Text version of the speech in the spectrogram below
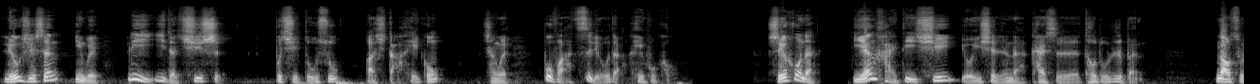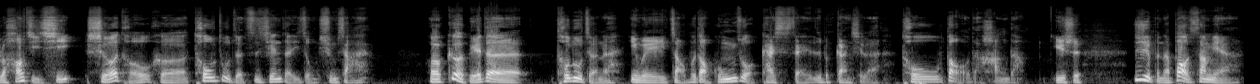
留学生因为利益的趋势不去读书。而去打黑工，成为不法自留的黑户口。随后呢，沿海地区有一些人呢开始偷渡日本，闹出了好几起蛇头和偷渡者之间的一种凶杀案。而个别的偷渡者呢，因为找不到工作，开始在日本干起了偷盗的行当。于是，日本的报纸上面啊，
